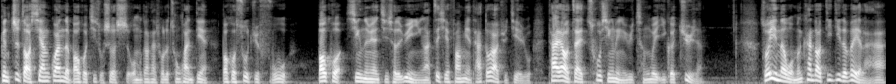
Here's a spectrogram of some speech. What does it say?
跟制造相关的，包括基础设施，我们刚才说的充换电，包括数据服务，包括新能源汽车的运营啊，这些方面他都要去介入，他要在出行领域成为一个巨人。所以呢，我们看到滴滴的未来啊，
